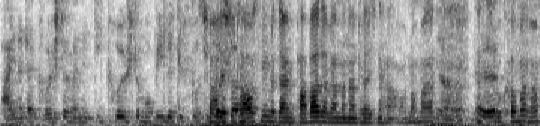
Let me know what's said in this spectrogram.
eine der größten, wenn nicht die größte mobile Diskussion Charlie 2000 mit deinem Papa, da werden wir natürlich nachher auch nochmal ja, dazu äh, kommen. Ne?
